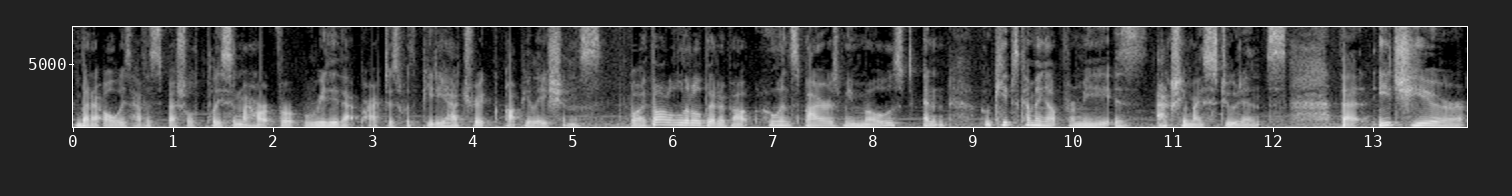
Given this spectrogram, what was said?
But I always have a special place in my heart for really that practice with pediatric populations. I thought a little bit about who inspires me most, and who keeps coming up for me is actually my students. That each year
